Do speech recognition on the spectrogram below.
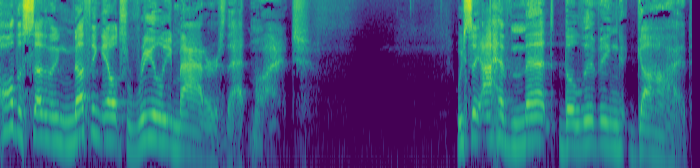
all of a sudden, nothing else really matters that much. We say, I have met the living God.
